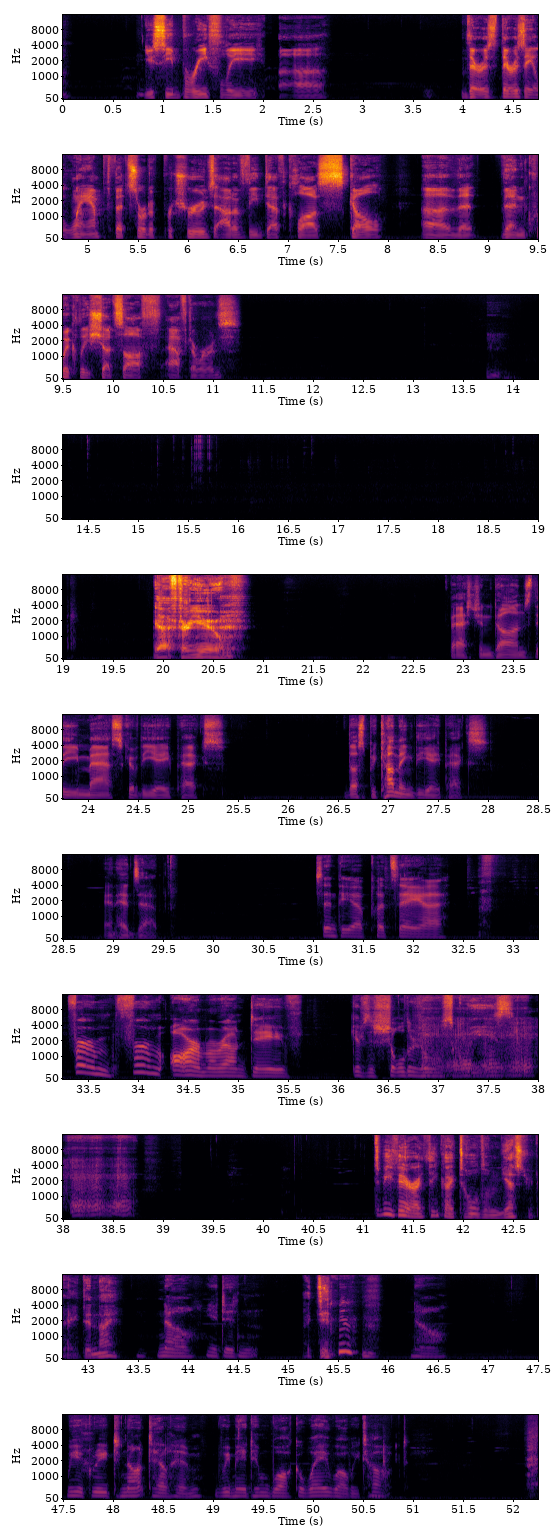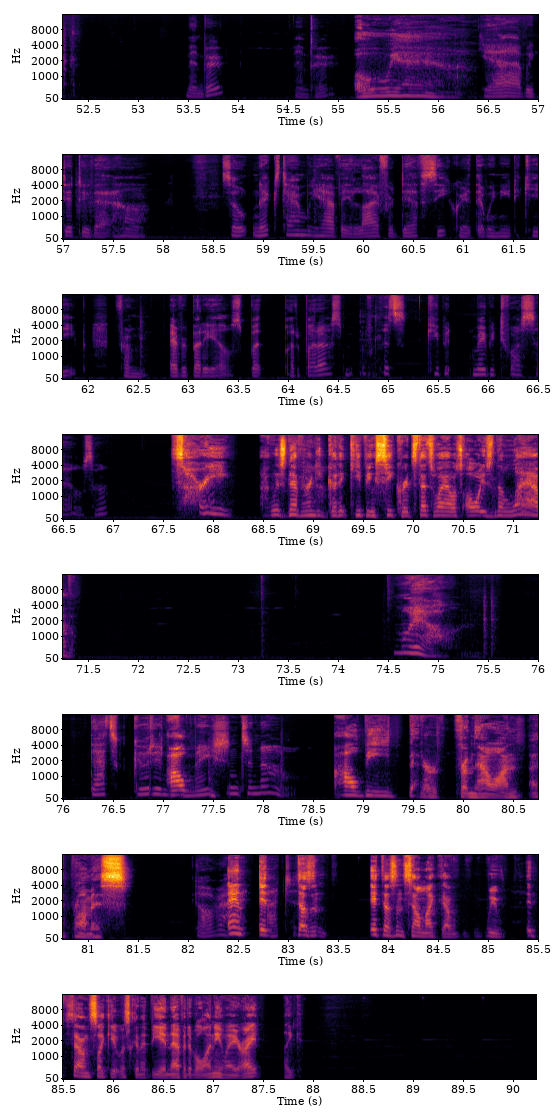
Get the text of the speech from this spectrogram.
you see briefly uh, there's there's a lamp that sort of protrudes out of the Deathclaw's skull uh, that then quickly shuts off afterwards. After you. Bastion dons the mask of the Apex, thus becoming the Apex, and heads out. Cynthia puts a uh, firm, firm arm around Dave, gives his shoulders a little squeeze. To be fair, I think I told him yesterday, didn't I? No, you didn't. I didn't. No. We agreed to not tell him. We made him walk away while we talked. Remember? Remember? Oh yeah. Yeah, we did do that, huh? So next time we have a life or death secret that we need to keep from everybody else, but but but us, let's keep it maybe to ourselves, huh? Sorry, I was never any good at keeping secrets. That's why I was always in the lab. Well, that's good I'll- information to know. I'll be better from now on. I promise. All right. And it just- doesn't. It doesn't sound like a, we. It sounds like it was going to be inevitable anyway, right? Like,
